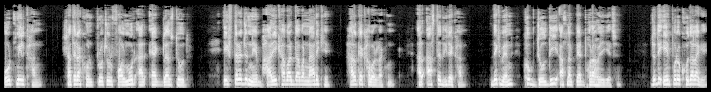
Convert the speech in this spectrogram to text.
ওটমিল খান। সাথে রাখুন প্রচুর ফলমূল আর এক গ্লাস দুধ। ইফতারের জন্য ভারী খাবার দাবার না রেখে হালকা খাবার রাখুন আর আস্তে ধীরে খান। দেখবেন খুব জলদি আপনার পেট ভরা হয়ে গেছে যদি এরপরও ক্ষুধা লাগে,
